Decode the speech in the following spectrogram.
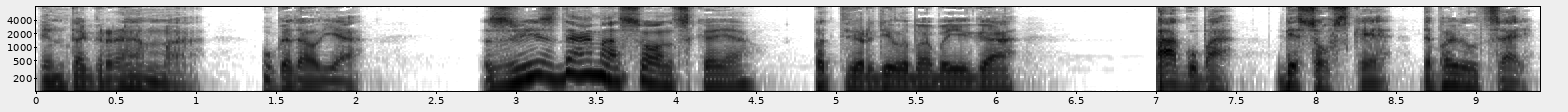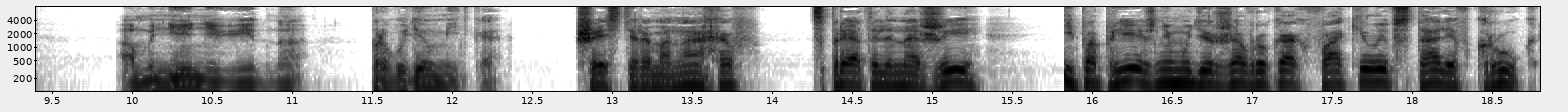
«Пентаграмма», — угадал я. «Звезда масонская», — подтвердила Баба-Яга. «Пагуба бесовская», — добавил царь. «А мне не видно», — прогудел Митька. Шестеро монахов спрятали ножи и, по-прежнему, держа в руках факелы, встали в круг,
